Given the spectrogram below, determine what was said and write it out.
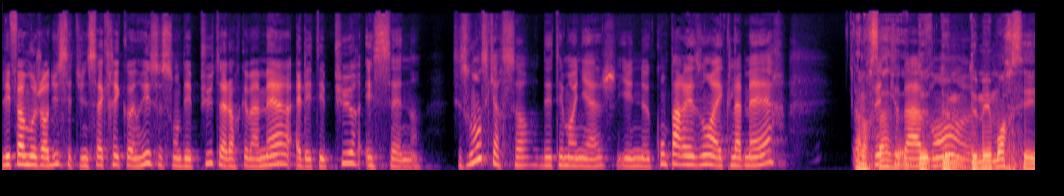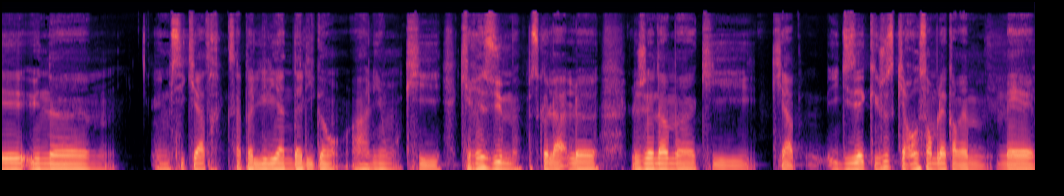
Les femmes aujourd'hui, c'est une sacrée connerie, ce sont des putes, alors que ma mère, elle était pure et saine. C'est souvent ce qui ressort des témoignages. Il y a une comparaison avec la mère. Alors ça, bah, de, euh, mémoire, c'est une, euh, une psychiatre qui s'appelle Liliane Daligan à Lyon qui, qui résume, parce que là, le, le jeune homme euh, qui, qui a, il disait quelque chose qui ressemblait quand même, mais,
